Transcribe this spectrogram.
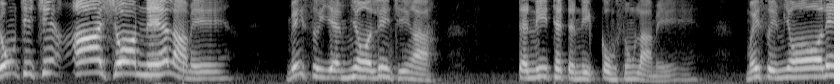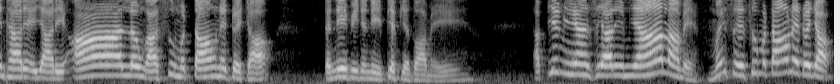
ယုံကြည်ခြင်းအားလျော့နေလာမယ်မိတ်ဆွေရဲ့မျော်လင့်ခြင်းဟာတနေ့တစ်တနေ့ကုံဆုံးလာမယ်မိတ်ဆွေမျော်လင့်ထားတဲ့အရာတွေအားလုံးကစုမတောင်းတဲ့အတွက်ကြောင့်တနေ့ပြီးတနေ့ပြက်ပြက်သွားမယ်အပြစ်မြန်စရာတွေများလာမယ်မိတ်ဆွေစုမတောင်းတဲ့အတွက်ကြောင့်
